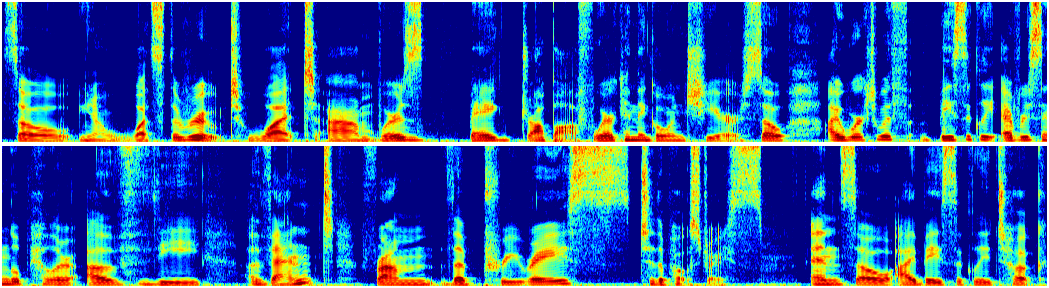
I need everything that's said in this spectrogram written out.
So, you know, what's the route? What, um, where's bag drop off? Where can they go and cheer? So I worked with basically every single pillar of the event from the pre race to the post race. And so I basically took.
